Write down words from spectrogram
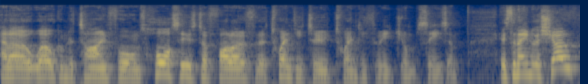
Hello, welcome to Timeform's Horses to Follow for the 22-23 jump season. It's the name of the show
